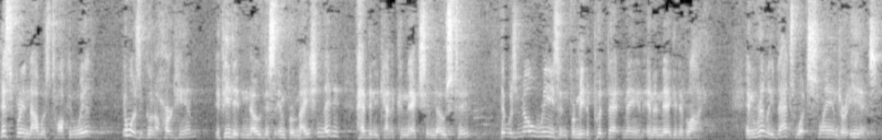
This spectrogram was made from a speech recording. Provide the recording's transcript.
This friend I was talking with, it wasn't going to hurt him if he didn't know this information. They didn't have any kind of connection, those two. There was no reason for me to put that man in a negative light. And really, that's what slander is.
